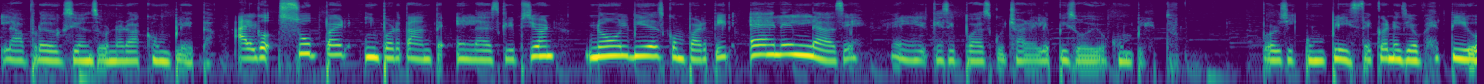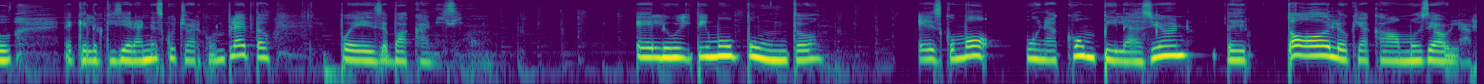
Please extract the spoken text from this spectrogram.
la producción sonora completa. Algo súper importante en la descripción, no olvides compartir el enlace en el que se pueda escuchar el episodio completo. Por si cumpliste con ese objetivo de que lo quisieran escuchar completo, pues bacanísimo. El último punto es como una compilación de todo lo que acabamos de hablar.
